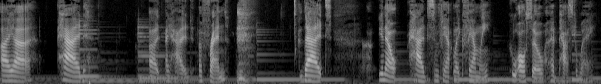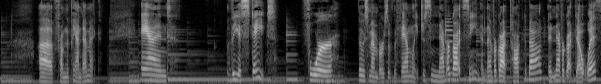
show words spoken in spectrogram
I uh, had uh, I had a friend that you know had some fam- like family who also had passed away uh, from the pandemic, and the estate for those members of the family just never got seen. It never got talked about. It never got dealt with.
